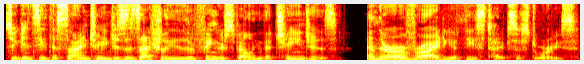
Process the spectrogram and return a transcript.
So you can see the sign changes. It's actually the finger spelling that changes. And there are a variety of these types of stories.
